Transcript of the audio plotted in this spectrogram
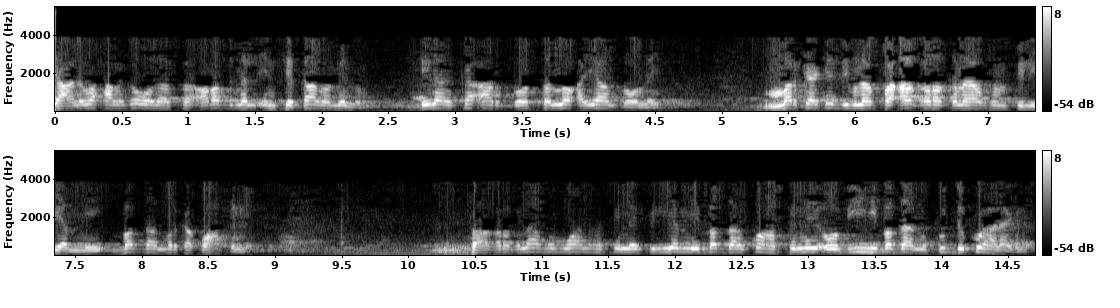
yani waxaa laga wadaa faaradna alintiqaama minhum inaan ka argoosanno ayaan doonay markaa kadibna faaqraqnaahum fi lyami baddaan markaa ku hafinay faaqraqnaahum waan hafinay filyami baddaan ku hafinay oo biyihii baddaan ku halaagnay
